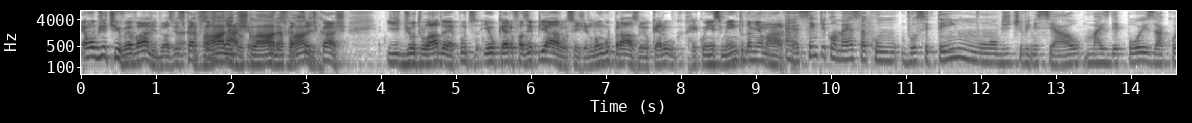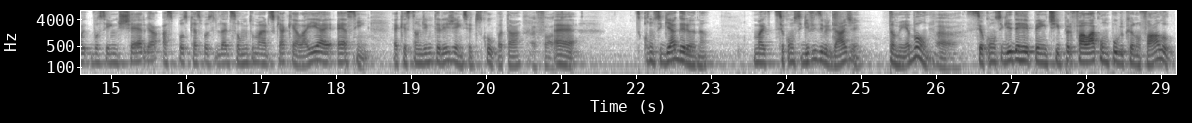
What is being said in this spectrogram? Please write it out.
é um objetivo, é válido. Às vezes É- o cara é precisa válido, de caixa. claro, às vezes é o cara precisa de válido. caixa. E de outro lado é, putz, eu quero fazer PR, ou seja, longo prazo, eu quero reconhecimento da minha marca. É, sempre começa com você tem um objetivo inicial, mas depois a você enxerga as que as possibilidades são muito maiores que aquela. Aí é, é assim, é questão de inteligência, desculpa, tá? É fato. É, conseguir a grana. Mas se conseguir visibilidade, também é bom. É. Se eu conseguir, de repente, ir pra falar com um público que eu não falo,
